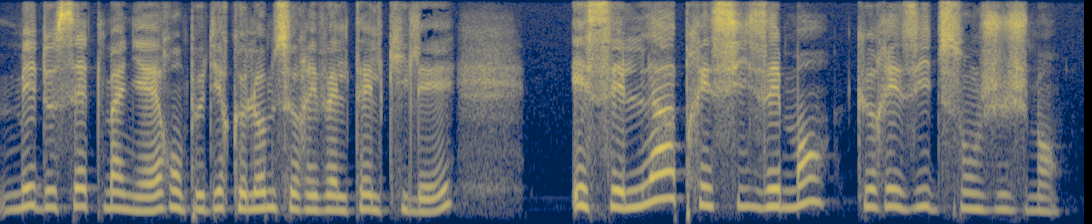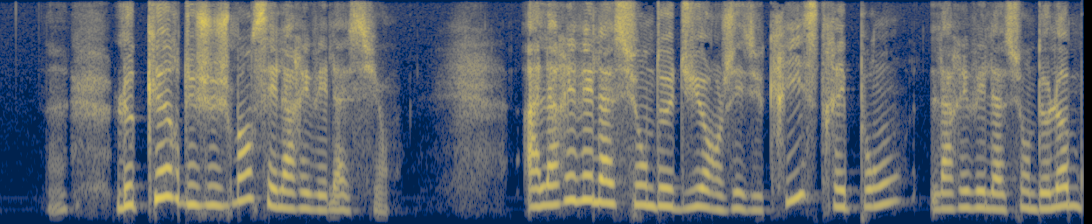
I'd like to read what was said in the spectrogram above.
mais de cette manière, on peut dire que l'homme se révèle tel qu'il est. Et c'est là précisément que réside son jugement. Hein. Le cœur du jugement, c'est la révélation. À la révélation de Dieu en Jésus-Christ répond la révélation de l'homme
